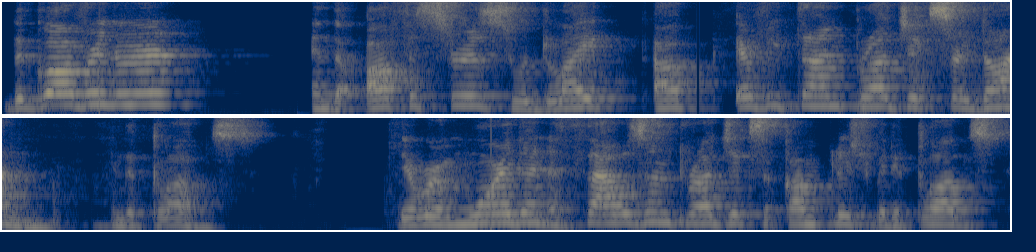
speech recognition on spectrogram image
The governor and the officers would light up every time projects are done in the clubs. There were more than a thousand projects accomplished by the clubs,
